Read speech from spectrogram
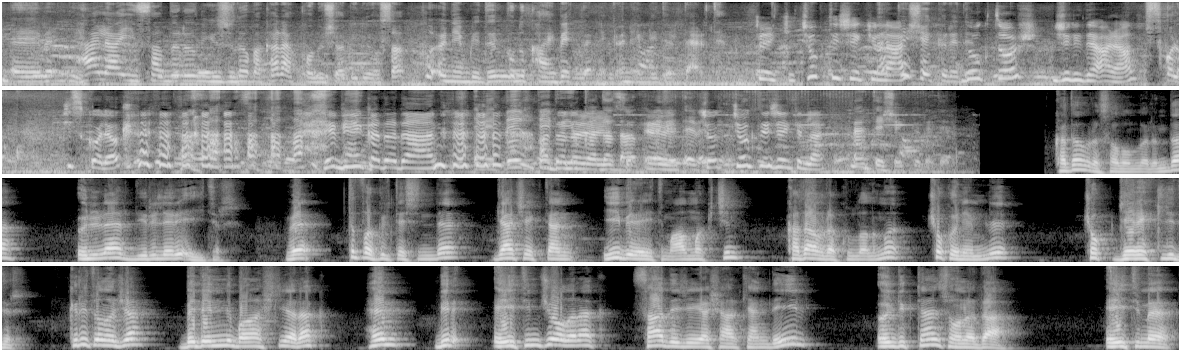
e, ve hala insanların yüzüne bakarak konuşabiliyorsa bu önemlidir. Bunu kaybetmemek önemlidir derdi. Peki çok teşekkürler. Ben teşekkür ederim. Doktor Jülide Aral. Psikolog. Psikolog. ve Büyükada'dan. Evet, ve, ve Adalar Büyükada'dan. arası. Evet, evet. Çok çok teşekkürler. Ben teşekkür ederim. Kadavra salonlarında ölüler dirileri eğitir. Ve tıp fakültesinde gerçekten iyi bir eğitim almak için kadavra kullanımı çok önemli, çok gereklidir. Kriton Hoca bedenini bağışlayarak hem bir eğitimci olarak sadece yaşarken değil, öldükten sonra da eğitime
